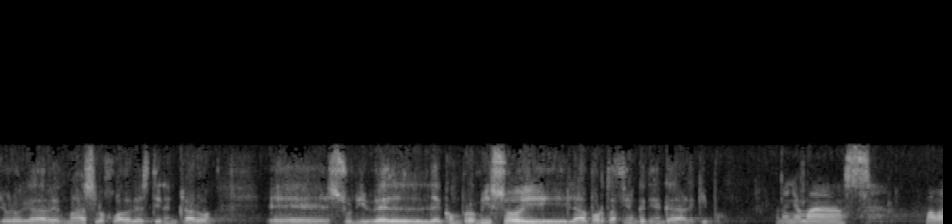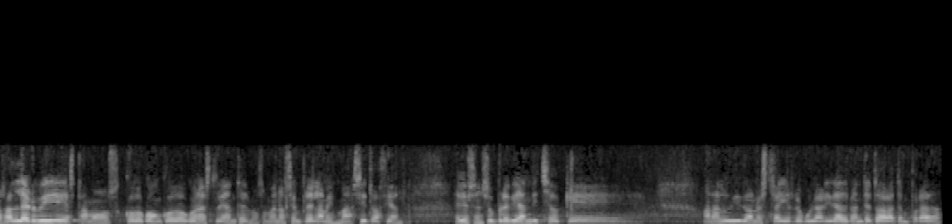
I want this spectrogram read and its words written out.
yo creo que cada vez más los jugadores tienen claro eh, su nivel de compromiso y la aportación que tienen que dar al equipo. Un año más vamos al derby estamos codo con codo con estudiantes más o menos siempre en la misma situación. Ellos en su previa han dicho que han aludido a nuestra irregularidad durante toda la temporada.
